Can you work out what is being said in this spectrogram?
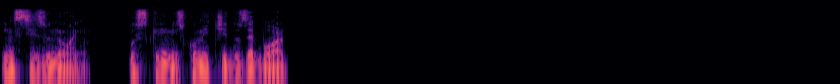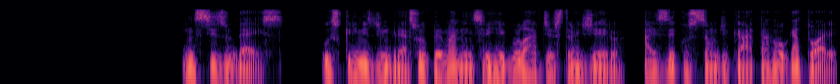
Inciso 9. Os crimes cometidos a bordo. Inciso 10. Os crimes de ingresso ou permanência irregular de estrangeiro, a execução de carta rogatória,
